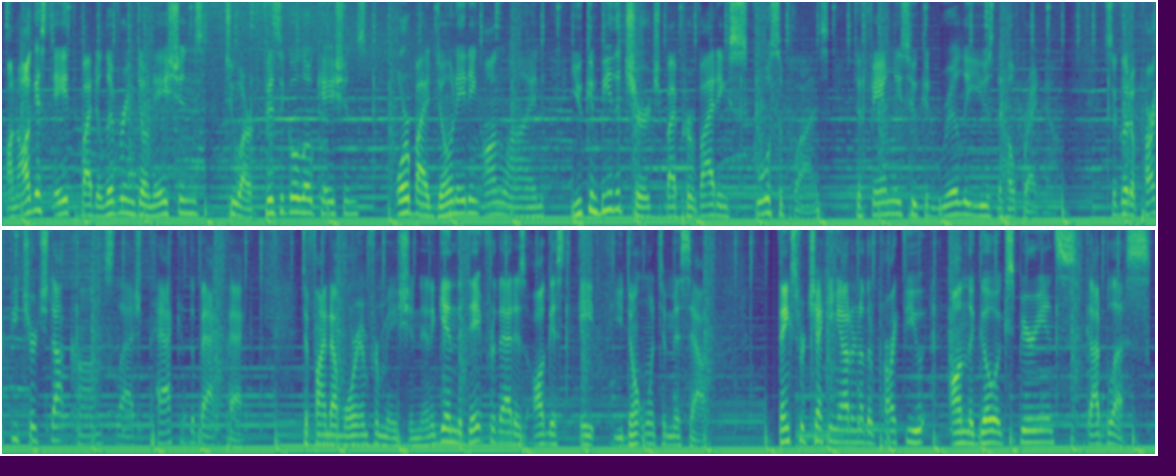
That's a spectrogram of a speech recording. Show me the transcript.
On August 8th, by delivering donations to our physical locations or by donating online, you can be the church by providing school supplies to families who could really use the help right now. So go to parkviewchurch.com slash pack the backpack to find out more information. And again, the date for that is August 8th. You don't want to miss out. Thanks for checking out another Parkview on the Go experience. God bless.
